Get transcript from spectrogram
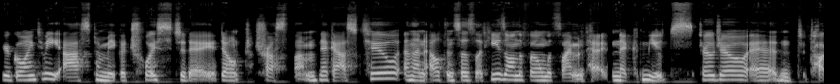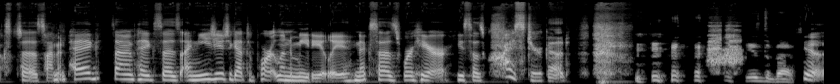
You're going to be asked to make a choice today. Don't trust them. Nick asks who, and then Elton says that he's on the phone with Simon Pegg. Nick mutes Jojo and talks to Simon Pegg. Simon Pegg says, I need you to get to Portland immediately. Nick says, We're here. He says, Christ, you're good. He's the best. Yeah.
